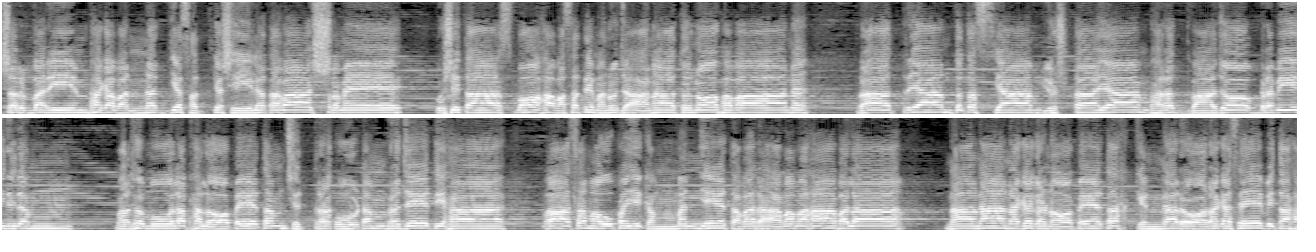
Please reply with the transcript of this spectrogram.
शर्वरीम् भगवन्नद्य सत्यशीलतवाश्रमे। उषिता स्मोह वसति मनुजानातु नो भवान्। रात्र्याम् तु तस्याम् युष्टायाम् भरद्वाजो ब्रवीदिदम्। मधुमूलफलोपेतम् चित्रकूटम् व्रजेतिह। वासमौपैकम् मन्ये तव राम नानानगगणोपेतः किन्नरोरगसेवितः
